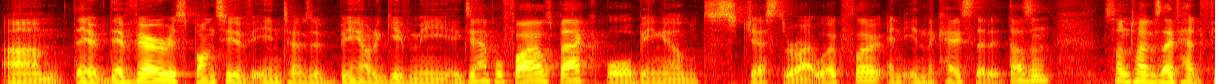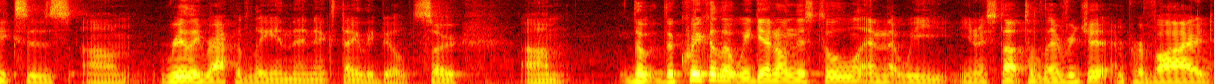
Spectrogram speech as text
um, they're, they're very responsive in terms of being able to give me example files back or being able to suggest the right workflow and in the case that it doesn't sometimes they've had fixes um, really rapidly in their next daily build. So um, the, the quicker that we get on this tool and that we you know start to leverage it and provide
